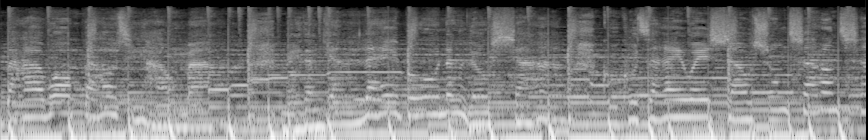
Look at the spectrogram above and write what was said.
把我抱紧好吗？每当眼泪不能流下苦苦在微笑中挣扎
